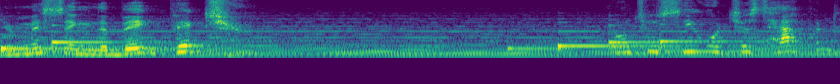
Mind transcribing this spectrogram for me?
You're missing the big picture. Don't you see what just happened?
